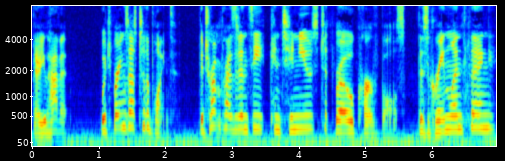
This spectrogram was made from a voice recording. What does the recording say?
There you have it. Which brings us to the point. The Trump presidency continues to throw curveballs. This Greenland thing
